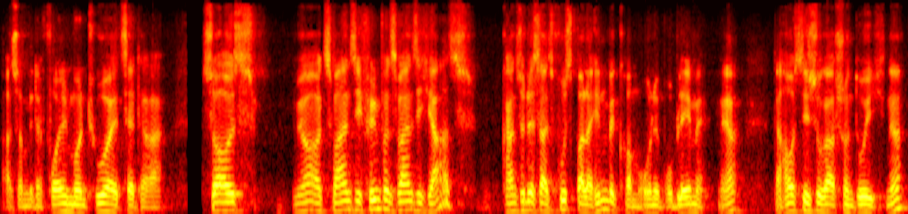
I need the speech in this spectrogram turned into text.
also mit der vollen Montur etc. So aus ja, 20, 25 Yards kannst du das als Fußballer hinbekommen, ohne Probleme. Ja? Da haust du dich sogar schon durch. Ne?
